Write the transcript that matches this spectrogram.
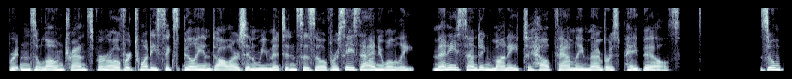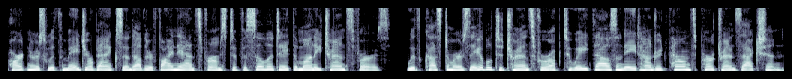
Britain's alone transfer over $26 billion in remittances overseas annually, many sending money to help family members pay bills. Xoom partners with major banks and other finance firms to facilitate the money transfers, with customers able to transfer up to £8,800 per transaction.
